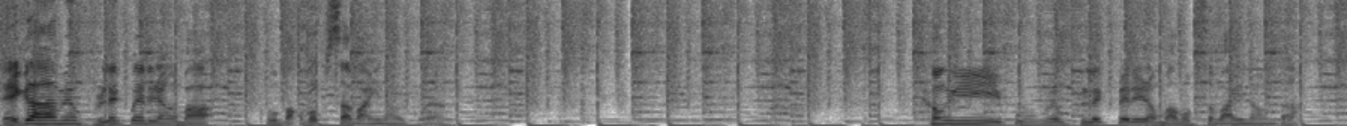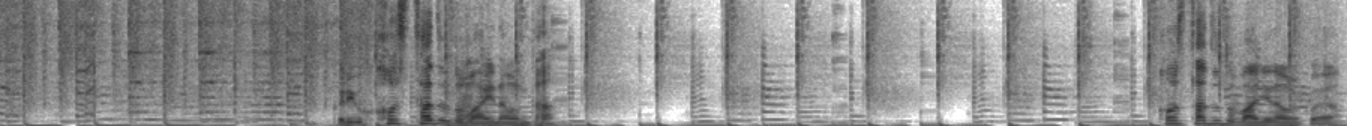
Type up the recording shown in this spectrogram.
내가 하면 블랙베리랑 마, 그 마법사 많이 나올 거야 형이 뽑으면 블랙베리랑 마법사 많이 나온다. 그리고 커스타드도 많이 나온다. 커스타드도 많이 나올 거야.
